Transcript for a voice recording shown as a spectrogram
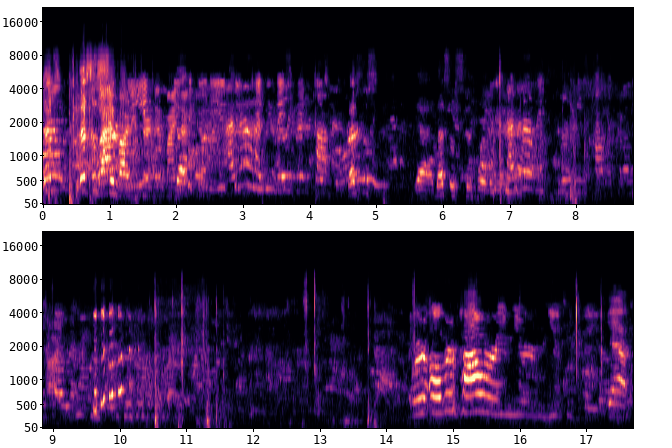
That's that's a I've simple. already turned in my That- Go to I'm YouTube, gonna type leave you in really Facebook. good comments. That's the s- yeah. That's a simple. I'm gonna leave really comments, let me tell you right We're overpowering your YouTube video. Yeah.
